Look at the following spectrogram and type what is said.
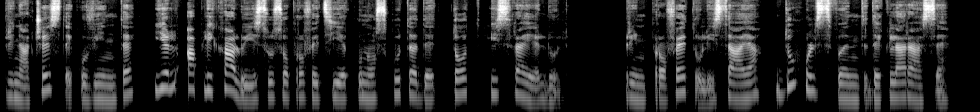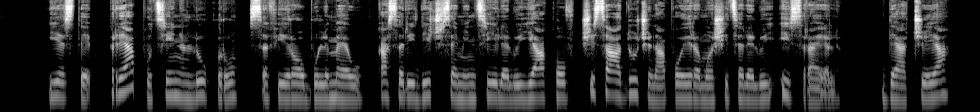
Prin aceste cuvinte, el aplica lui Isus o profeție cunoscută de tot Israelul. Prin profetul Isaia, Duhul Sfânt declarase – este prea puțin lucru să fii robul meu, ca să ridici semințiile lui Iacov și să aduci înapoi rămășițele lui Israel. De aceea,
